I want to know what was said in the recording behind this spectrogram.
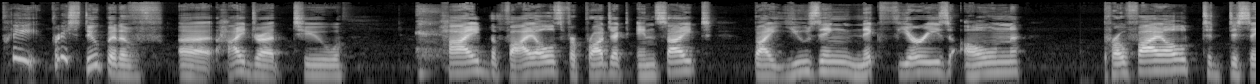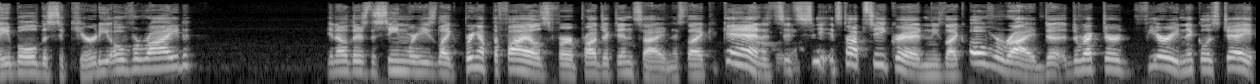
Pretty, pretty stupid of uh, Hydra to hide the files for Project Insight by using Nick Fury's own profile to disable the security override you know, there's the scene where he's like, "Bring up the files for Project Insight," and it's like, again, it's oh, it's it's top secret, and he's like, "Override, D- Director Fury, Nicholas J,"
